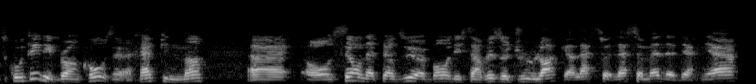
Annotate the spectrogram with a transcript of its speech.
du côté des Broncos, rapidement, on sait on a perdu un bon des services de Drew Locke la, semaine dernière.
